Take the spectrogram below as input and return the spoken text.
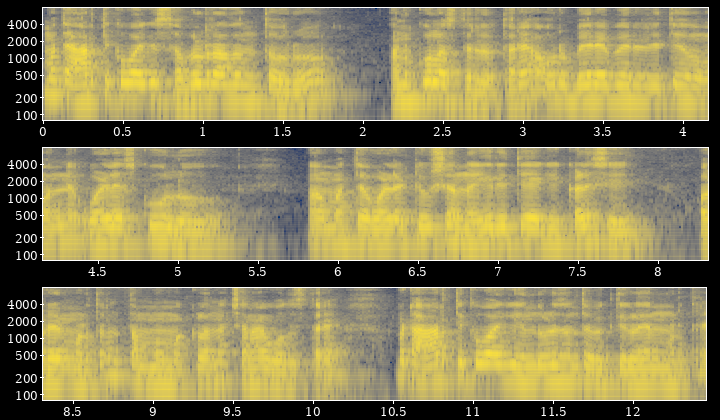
ಮತ್ತು ಆರ್ಥಿಕವಾಗಿ ಸಬಲರಾದಂಥವರು ಅನುಕೂಲಸ್ಥರಿರ್ತಾರೆ. ಅವರು ಬೇರೆ ಬೇರೆ ರೀತಿಯ ಒಳ್ಳೆ ಸ್ಕೂಲು ಮತ್ತು ಒಳ್ಳೆ ಟ್ಯೂಷನ್ ಈ ರೀತಿಯಾಗಿ ಕಳಿಸಿ ಅವ್ರು ಏನು ಮಾಡ್ತಾರೆ? ತಮ್ಮ ಮಕ್ಕಳನ್ನು ಚೆನ್ನಾಗಿ ಓದಿಸ್ತಾರೆ. ಬಟ್ ಆರ್ಥಿಕವಾಗಿ ಹಿಂದುಳಿದಂಥ ವ್ಯಕ್ತಿಗಳು ಏನು ಮಾಡ್ತಾರೆ?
